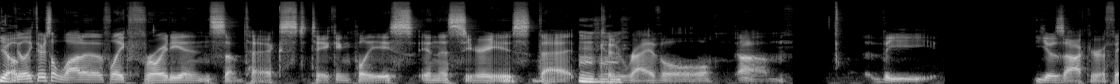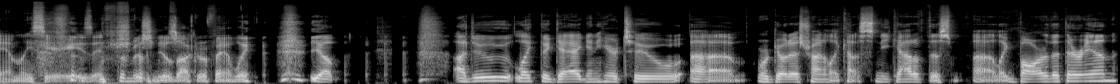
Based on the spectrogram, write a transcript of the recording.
I feel like there's a lot of like Freudian subtext taking place in this series that Mhm. could rival um, the Yozakura family series. in the Mission Yozakura family. yep. I do like the gag in here too, um, where Goda is trying to like kind of sneak out of this uh, like bar that they're in,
